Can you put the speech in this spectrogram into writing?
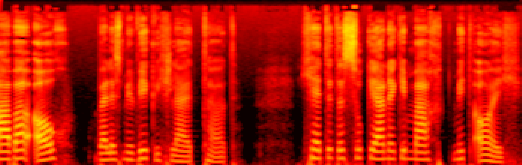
aber auch, weil es mir wirklich leid tat. Ich hätte das so gerne gemacht mit euch.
